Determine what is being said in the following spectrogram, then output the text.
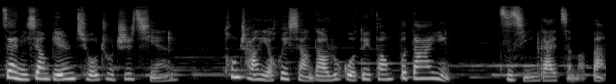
在你向别人求助之前，通常也会想到，如果对方不答应，自己应该怎么办。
